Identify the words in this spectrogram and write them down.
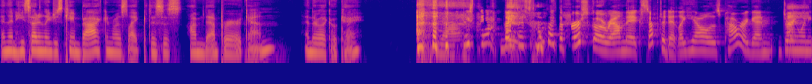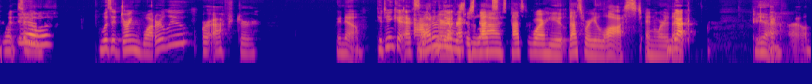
And then he suddenly just came back and was like, "This is I'm the emperor again," and they're like, "Okay." Yeah. He seemed like this seems like the first go around they accepted it. Like he had all his power again during when he went to Yeah. Was it during Waterloo or after? Wait, no. He didn't get exiled. Waterloo got was the that's that's where he that's where he lost and where got Yeah. exiled.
